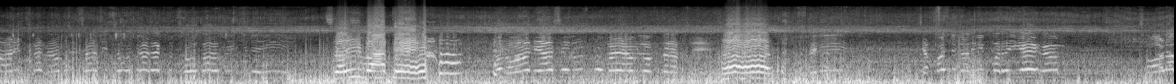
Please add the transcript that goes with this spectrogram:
बारिश का नाम कुछ होगा नहीं। सही बात है। भगवान यहाँ से रूट तो गए हम लोग तरफ़ से। हाँ हाँ लेकिन चपन गर्मी पड़ रही है एकदम छोड़ा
